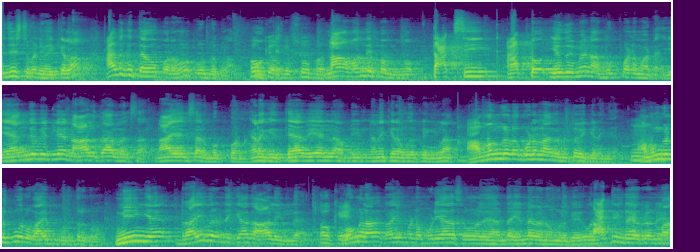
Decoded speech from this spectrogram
ரெஜிஸ்டர் பண்ணி வைக்கலாம். அதுக்கு தேவைப்படுறவங்க கூப்பிட்டுக்கலாம். Okay okay. சூப்பர். நான் வந்து இப்போ டாக்ஸி ஆட்டோ எதுவுமே நான் புக் பண்ண மாட்டேன். எங்கள் வீட்லேயே நாலு கார் இருக்கு சார். நான் எதுக்கு சார் புக் பண்ணணும்? எனக்கு இது தேவையே இல்லை அப்படின்னு நினைக்கிறவங்க இருக்கீங்களா? அவங்கள கூட நாங்கள் விட்டு வைக்கலைங்க. அவங்களுக்கு ஒரு வாய்ப்பு கொடுத்துருக்குறோம் நீங்கள் டிரைவர் என்னைக்காவது ஆள் இல்லை. உங்களால் டிரைவ் பண்ண முடியாத சூழ்நிலையாக இருந்தால் என்ன வேணும் உங்களுக்கு? ஒரு ஆக்டிங் டிரைவர் வேணுமா.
